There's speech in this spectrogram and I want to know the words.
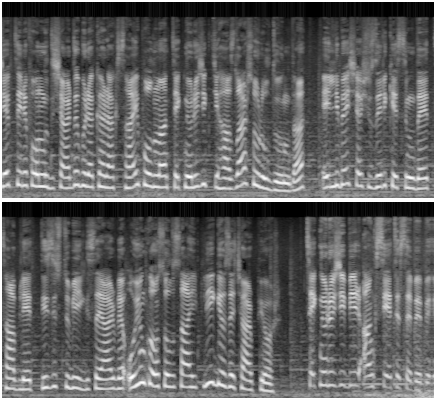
Cep telefonunu dışarıda bırakarak sahip olunan teknolojik cihazlar sorulduğunda 55 yaş üzeri kesimde tablet, dizüstü bilgisayar ve oyun konsolu sahipliği göze çarpıyor. Teknoloji bir anksiyete sebebi.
